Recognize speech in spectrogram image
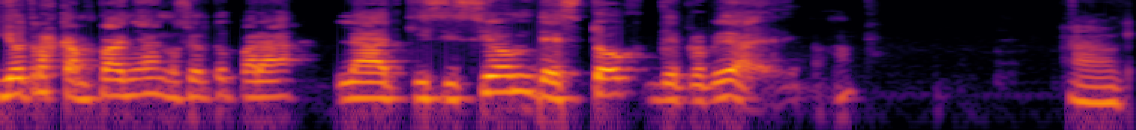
y otras campañas, ¿no es cierto?, para la adquisición de stock de propiedades. Ah, ok.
